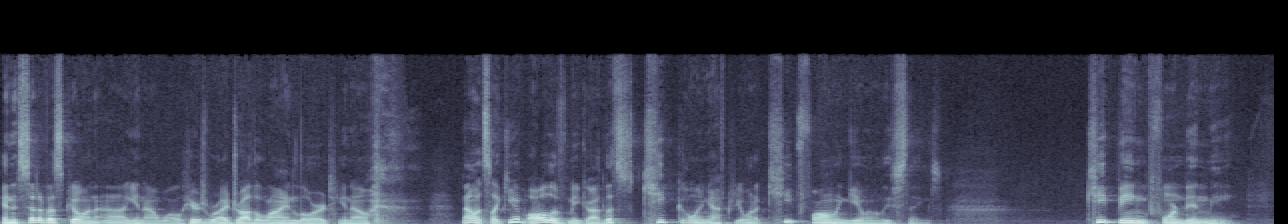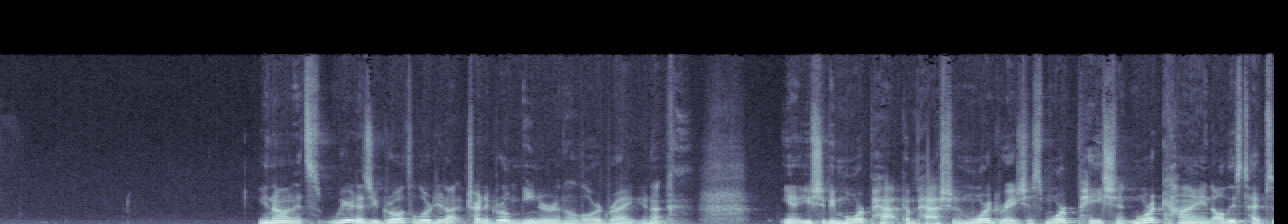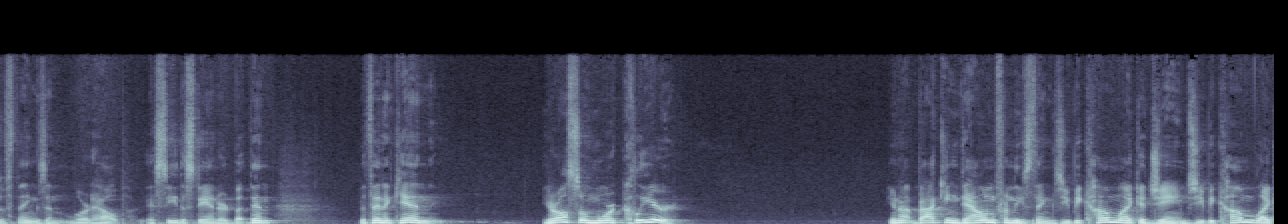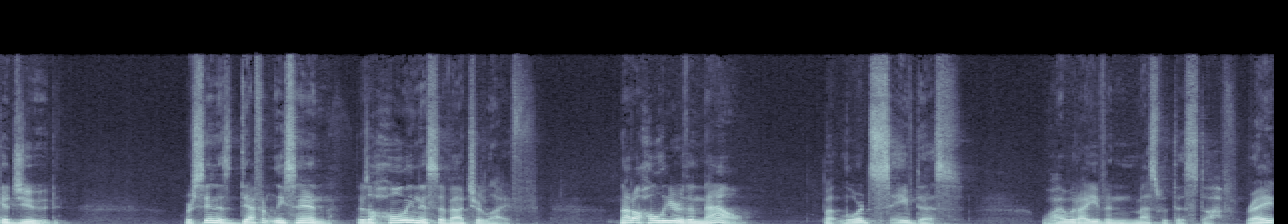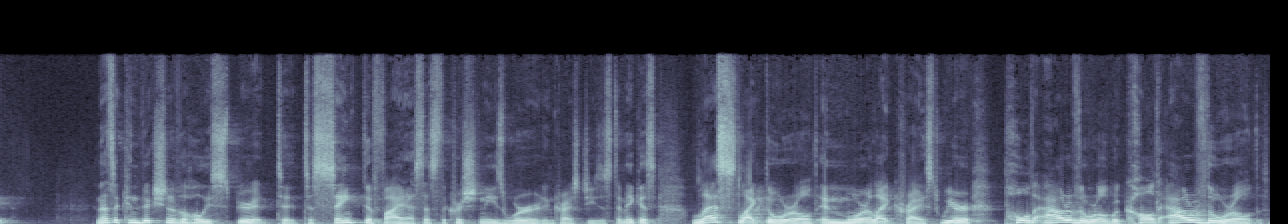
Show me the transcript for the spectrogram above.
And instead of us going, ah, you know, well, here's where I draw the line, Lord, you know. now it's like, you have all of me, God. Let's keep going after you. I want to keep following you on all these things. Keep being formed in me. You know, and it's weird as you grow with the Lord, you're not trying to grow meaner in the Lord, right? You're not, you know, you should be more pa- compassionate, more gracious, more patient, more kind, all these types of things. And Lord, help. I see the standard. But then, but then again, you're also more clear. You're not backing down from these things. You become like a James, you become like a Jude, where sin is definitely sin. There's a holiness about your life. Not a holier than thou, but Lord saved us. Why would I even mess with this stuff, right? And that's a conviction of the Holy Spirit to, to sanctify us. That's the Christianese word in Christ Jesus, to make us less like the world and more like Christ. We are pulled out of the world, we're called out of the world.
